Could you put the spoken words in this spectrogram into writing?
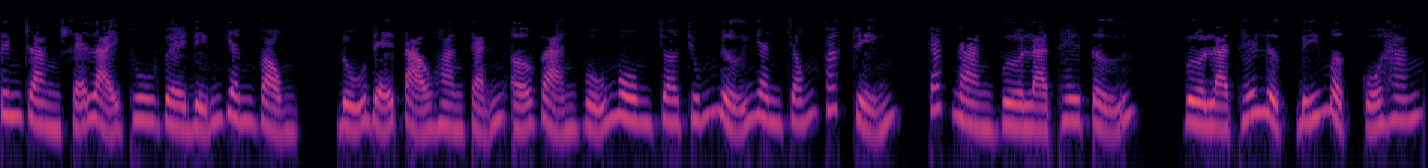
tin rằng sẽ lại thu về điểm danh vọng, đủ để tạo hoàn cảnh ở vạn vũ môn cho chúng nữ nhanh chóng phát triển, các nàng vừa là thê tử, vừa là thế lực bí mật của hắn,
